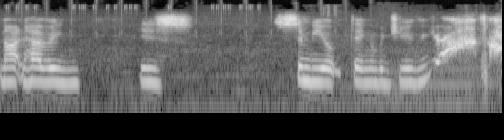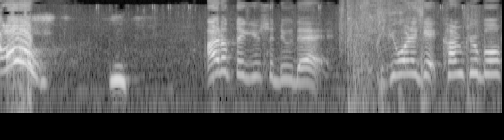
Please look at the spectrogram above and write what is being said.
not having his symbiote thingamajig. Oh! I don't think you should do that. If you want to get comfortable,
